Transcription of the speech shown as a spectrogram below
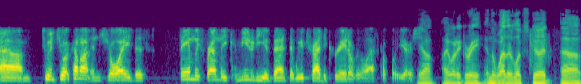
um, to enjoy come out and enjoy this family friendly community event that we've tried to create over the last couple of years. Yeah, I would agree. And the weather looks good. Uh,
